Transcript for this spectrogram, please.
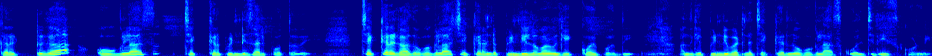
కరెక్ట్గా ఒక గ్లాస్ చక్కెర పిండి సరిపోతుంది. చక్కెర కాదు ఒక గ్లాస్ చక్కెర అంటే పిండిలో మనకి ఎక్కువ అయిపోద్ది. అందుకే పిండి పట్టిన చక్కెరని ఒక గ్లాస్ కోల్చి తీసుకోండి.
